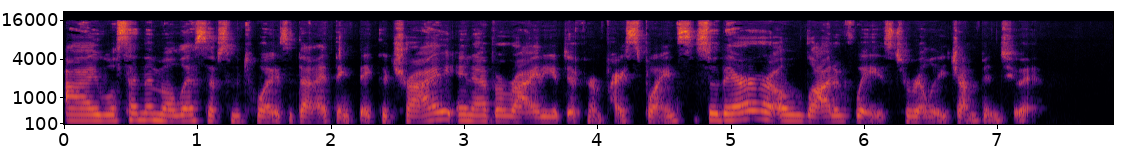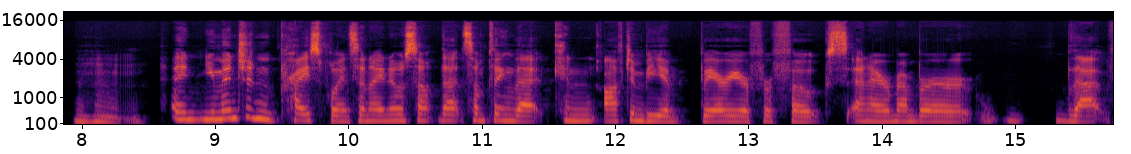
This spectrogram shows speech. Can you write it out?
I will send them a list of some toys that I think they could try in a variety of different price points. So there are a lot of ways to really jump into it. Mm-hmm. And you mentioned price points, and I know some, that's something that can often be a barrier for folks. And I remember that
